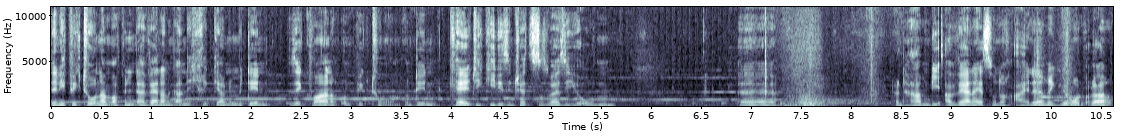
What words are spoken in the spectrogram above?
Denn die Piktonen haben auch mit den Avernern gar nicht Krieg. Die haben nur mit den Sequanern und Piktonen. Und den Keltiki, die sind schätzungsweise hier oben. Äh, dann haben die Averner jetzt nur noch eine Region, oder?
